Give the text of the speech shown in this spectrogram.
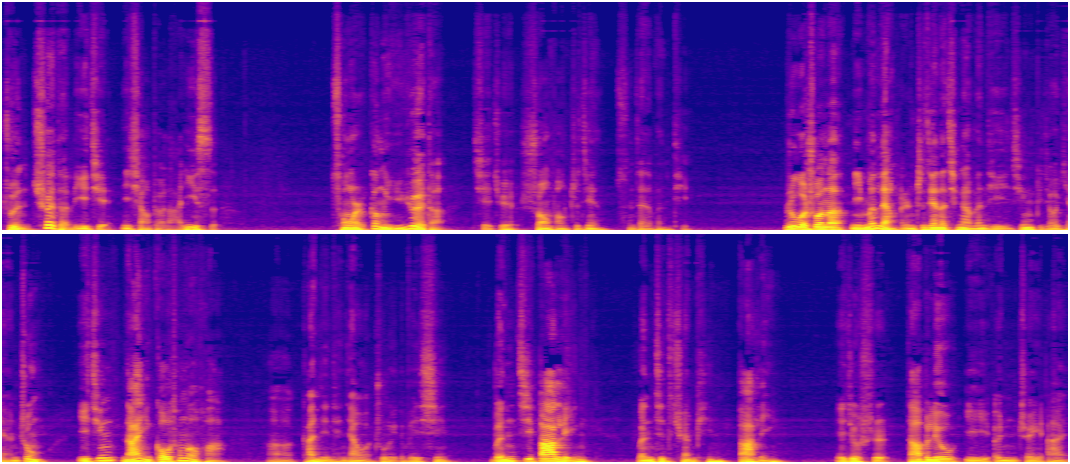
准确的理解你想表达意思，从而更愉悦的解决双方之间存在的问题。如果说呢，你们两个人之间的情感问题已经比较严重，已经难以沟通的话，呃，赶紧添加我助理的微信，文姬八零，文姬的全拼八零，也就是 W E N J I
